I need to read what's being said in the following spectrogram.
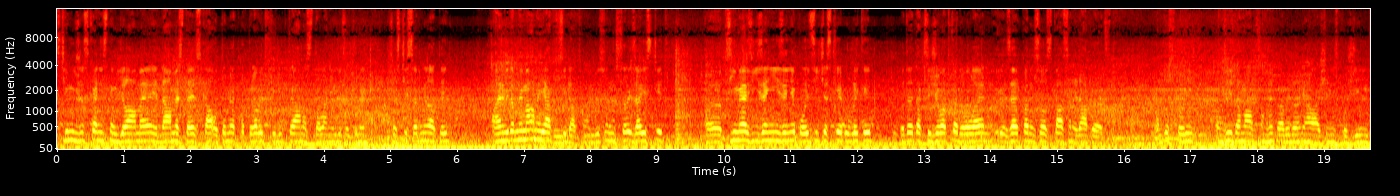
s tím už dneska nic neuděláme, jednáme s TSK o tom, jak opravit chybu, která nastala někdy před těmi 6-7 lety. Ale my tam nemáme jak přidat. My bychom museli zajistit přímé řízení země policii České republiky, protože ta křižovatka dole, jezerka Nuselská se nedá projet. Tam to stojí, každý tam má samozřejmě pravidelně hlášení spoždění,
